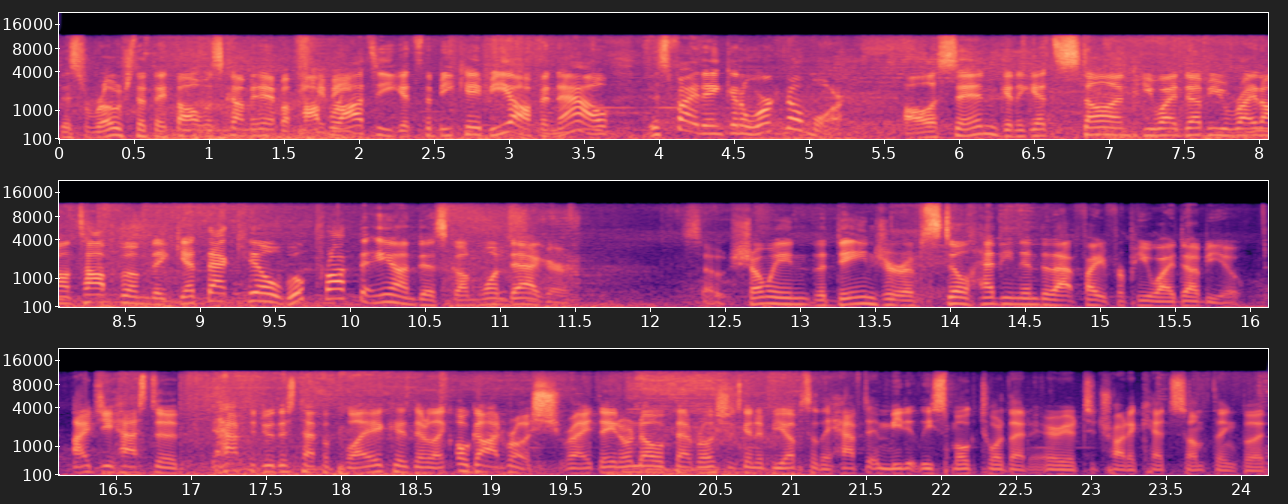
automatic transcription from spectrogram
this Rosh that they thought was coming in. But Paparazzi gets the BKB off, and now this fight ain't gonna work no more. Paulison gonna get stunned. PYW right on top of him. They get that kill. We'll proc the Aeon Disk on one dagger. So showing the danger of still heading into that fight for PYW. IG has to have to do this type of play because they're like, oh god, Rosh, right? They don't know if that Rosh is going to be up, so they have to immediately smoke toward that area to try to catch something. But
